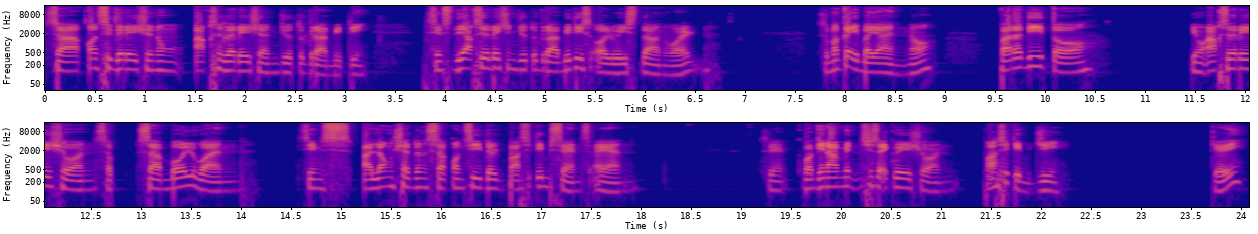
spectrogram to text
sa consideration ng acceleration due to gravity. Since the acceleration due to gravity is always downward, so magkaiba yan, no? Para dito, yung acceleration sa, sa ball 1, since along siya dun sa considered positive sense, ayan. So, kapag ginamit siya sa equation, positive G. Okay?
